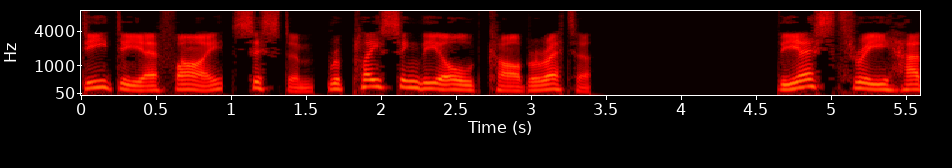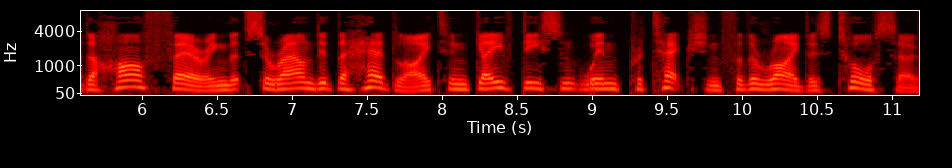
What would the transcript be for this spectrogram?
(DDFI) system, replacing the old carburetor. The S3 had a half fairing that surrounded the headlight and gave decent wind protection for the rider's torso.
